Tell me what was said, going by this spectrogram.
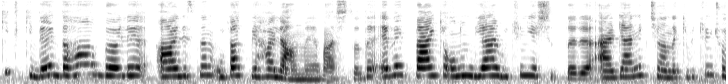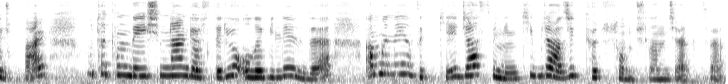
gitgide daha böyle ailesinden uzak bir hal almaya başladı. Evet belki onun diğer bütün yaşıtları, ergenlik çağındaki bütün çocuklar bu takım değişimler gösteriyor olabilirdi. Ama ne yazık ki Jasmine'inki birazcık kötü sonuçlanacaktı.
